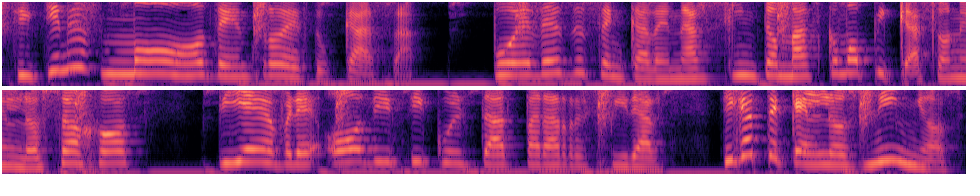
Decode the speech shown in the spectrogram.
Si tienes moho dentro de tu casa, puedes desencadenar síntomas como picazón en los ojos, fiebre o dificultad para respirar. Fíjate que en los niños,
